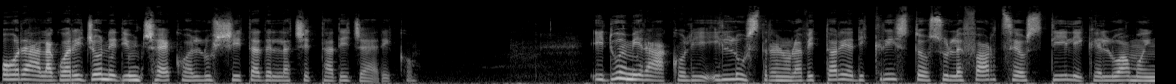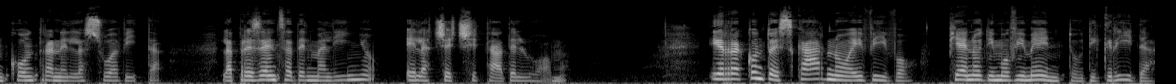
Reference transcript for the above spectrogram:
Ora la guarigione di un cieco all'uscita della città di Gerico. I due miracoli illustrano la vittoria di Cristo sulle forze ostili che l'uomo incontra nella sua vita, la presenza del maligno e la cecità dell'uomo. Il racconto è scarno e vivo, pieno di movimento, di grida,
